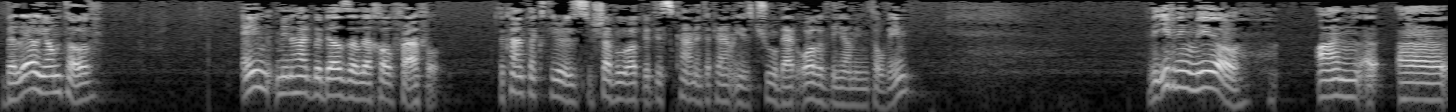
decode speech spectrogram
Belel Yom Tov Ein Minhag Bebelza Lechol Farfel. The context here is Shavuot, but this comment apparently is true about all of the Yamim Tovim. The evening meal on uh, uh,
